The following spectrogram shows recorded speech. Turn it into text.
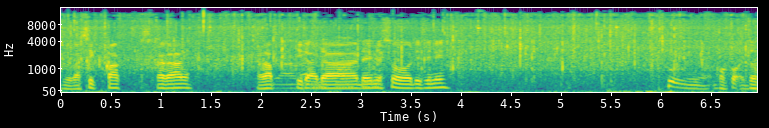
Jurassic Park sekarang harap Ya, tidak ada dinosaur di sini Hmm, pokok tu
